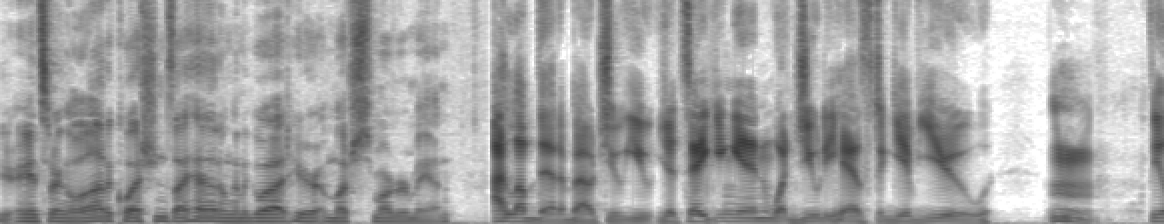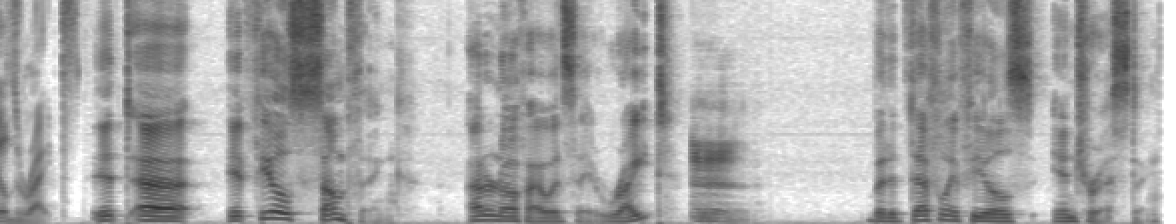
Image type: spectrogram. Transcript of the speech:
You're answering a lot of questions I had. I'm going to go out here a much smarter man. I love that about you. You you're taking in what Judy has to give you. Mmm, feels right. It uh it feels something. I don't know if I would say right. But it definitely feels interesting.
